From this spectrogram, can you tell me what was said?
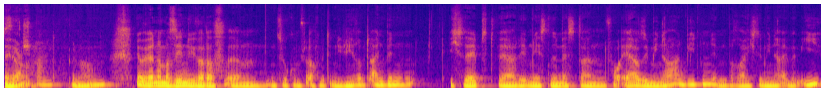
sehr Ja, spannend. Genau. Mhm. Ja, wir werden dann mal sehen, wie wir das ähm, in Zukunft auch mit in die Lehre mit einbinden. Ich selbst werde im nächsten Semester ein VR-Seminar anbieten im Bereich Seminar MMI.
